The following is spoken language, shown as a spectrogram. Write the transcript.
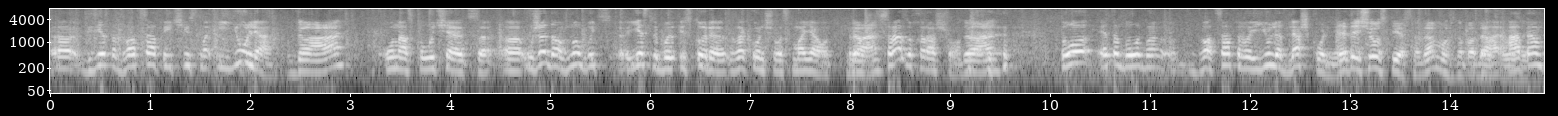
э, где-то 20 числа июля Да. У нас получается, э, уже должно быть, э, если бы история закончилась моя вот Да. сразу хорошо, Да. то это было бы 20 июля для школьников. Это еще успешно, да, можно подать Да, а там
